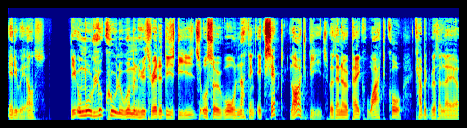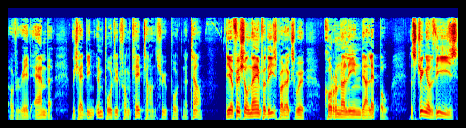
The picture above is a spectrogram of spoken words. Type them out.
anywhere else. The Umulukulu woman who threaded these beads also wore nothing except large beads with an opaque white core covered with a layer of red amber, which had been imported from Cape Town through Port Natal. The official name for these products were Cornaline d'Aleppo. A string of these,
